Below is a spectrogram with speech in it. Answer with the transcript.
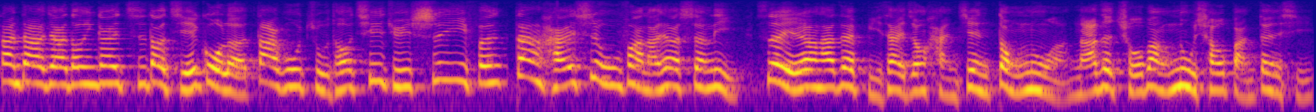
但大家都应该知道结果了。大谷主投七局失一分，但还是无法拿下胜利，这也让他在比赛中罕见动怒啊，拿着球棒怒敲板凳席。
